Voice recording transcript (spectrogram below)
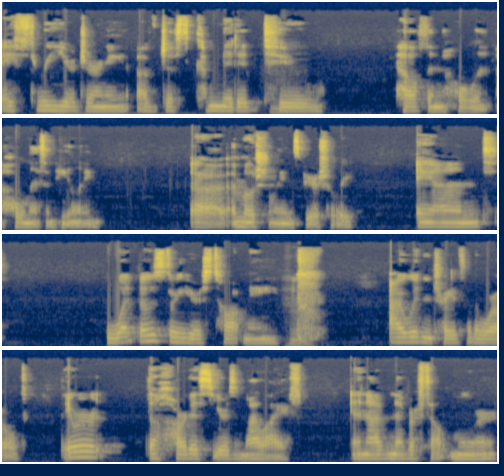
a three year journey of just committed to mm. health and whole, wholeness and healing, uh, emotionally and spiritually. And what those three years taught me, hmm. I wouldn't trade for the world. They were the hardest years of my life. And I've never felt more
